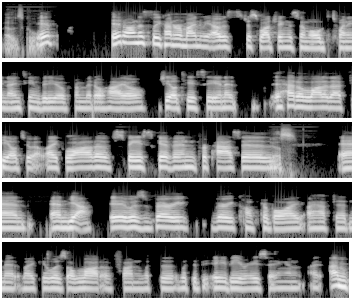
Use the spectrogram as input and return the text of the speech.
That was cool. It it honestly kind of reminded me. I was just watching some old 2019 video from Mid Ohio GLTC, and it it had a lot of that feel to it, like a lot of space given for passes, yes. and and yeah, it was very very comfortable. I, I have to admit, like it was a lot of fun with the with the AB racing, and I, I'm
